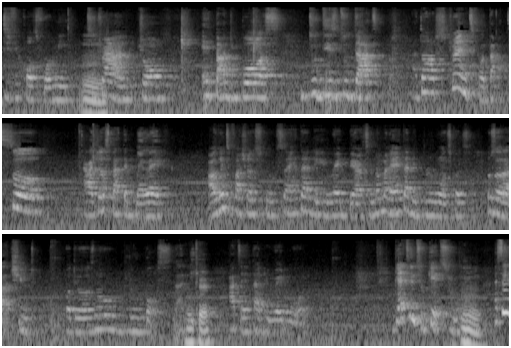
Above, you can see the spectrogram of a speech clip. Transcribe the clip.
difficult for me Mm. to try and jump, enter the bus, do this, do that. I don't have strength for that. So I just started my life. I was going to fashion school, so I entered the red BRT. Normally I entered the blue ones because those are achieved, but there was no blue bus that. Okay. I had to enter the red one. Getting to Ketu, Mm. I said,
